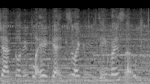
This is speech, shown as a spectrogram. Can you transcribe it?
Jeff to let me play again so I can redeem myself.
